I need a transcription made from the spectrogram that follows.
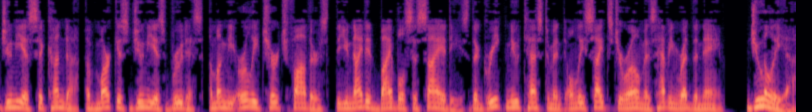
Junia Secunda, of Marcus Junius Brutus. Among the early Church Fathers, the United Bible Societies the Greek New Testament only cites Jerome as having read the name, Julia,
